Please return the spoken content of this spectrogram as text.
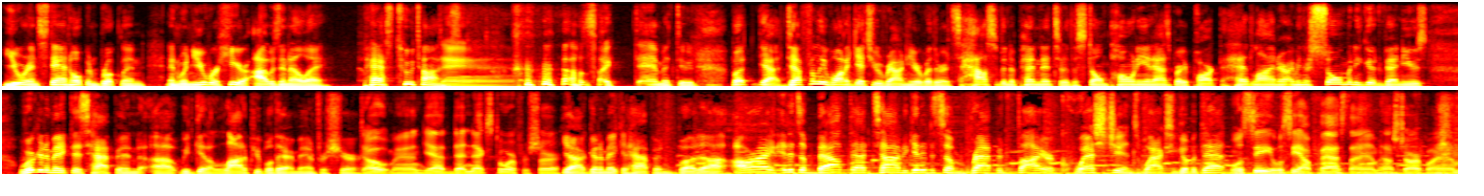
you were in Stanhope in Brooklyn, and when you were here, I was in LA. Past two times. Damn. I was like, damn it, dude. But yeah, definitely want to get you around here, whether it's House of Independents or the Stone Pony in Asbury Park, the headliner. I mean, there's so many good venues. We're going to make this happen. Uh, we'd get a lot of people there, man, for sure. Dope, man. Yeah, that next tour for sure. Yeah, gonna make it happen. But uh, all right, and it's about that time to get into some rapid fire questions. Wax, you good with that? We'll see. We'll see how fast I am, how sharp I am.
